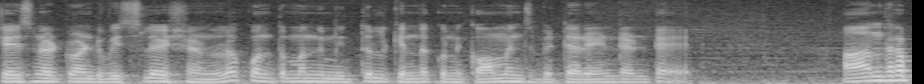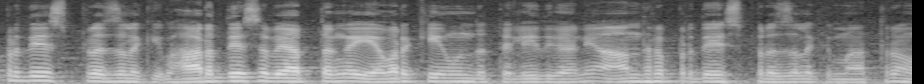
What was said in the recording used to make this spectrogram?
చేసినటువంటి విశ్లేషణలో కొంతమంది మిత్రుల కింద కొన్ని కామెంట్స్ పెట్టారు. ఏంటంటే ఆంధ్రప్రదేశ్ ప్రజలకి భారతదేశ వ్యాప్తంగా ఎవరికి ఏముందో తెలియదు కానీ ఆంధ్రప్రదేశ్ ప్రజలకి మాత్రం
